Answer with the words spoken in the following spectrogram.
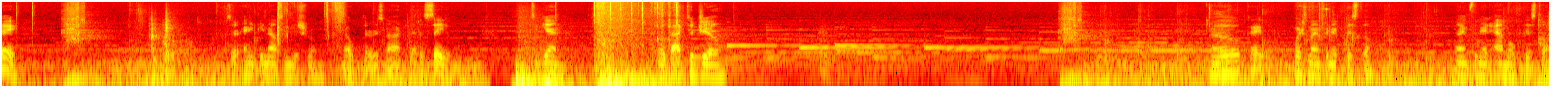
Okay. Is there anything else in this room? Nope, there is not. Let us save. Once again. Go back to Jill. Okay. Where's my infinite pistol? My infinite ammo pistol.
